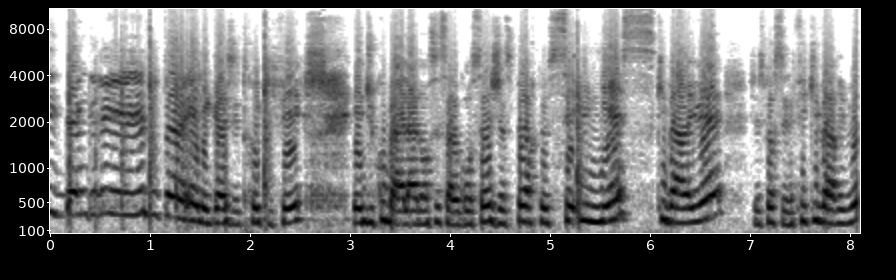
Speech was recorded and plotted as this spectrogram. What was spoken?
C'était dinguerie. Et les gars, j'ai trop kiffé. Et du coup, bah, elle a annoncé sa grossesse. J'espère que c'est une nièce qui va arriver. J'espère que c'est une fille qui va arriver.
